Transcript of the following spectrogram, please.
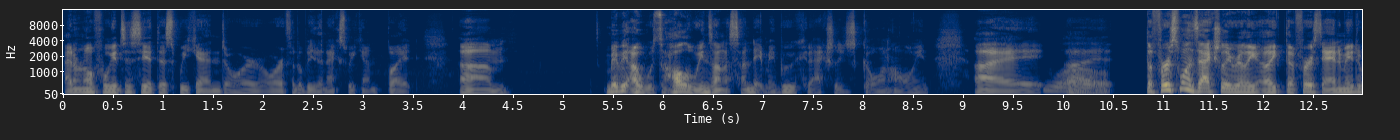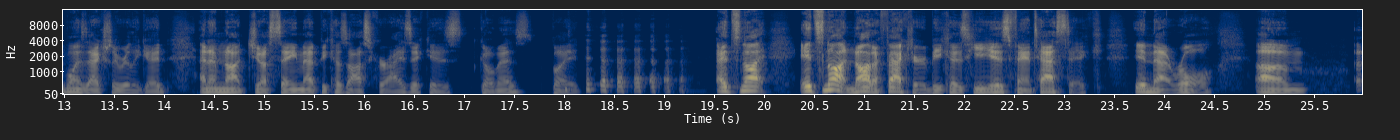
I don't know if we'll get to see it this weekend or or if it'll be the next weekend, but um, maybe I was Halloween's on a Sunday. Maybe we could actually just go on Halloween. I uh, Whoa. the first one's actually really like the first animated one is actually really good, and I'm not just saying that because Oscar Isaac is Gomez, but it's not it's not not a factor because he is fantastic in that role. Um, uh,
